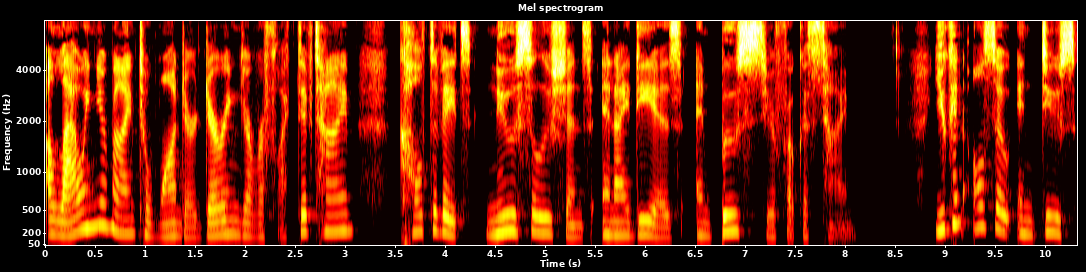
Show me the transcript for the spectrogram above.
Allowing your mind to wander during your reflective time cultivates new solutions and ideas and boosts your focus time. You can also induce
